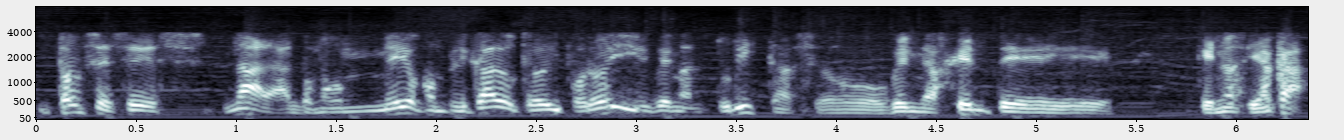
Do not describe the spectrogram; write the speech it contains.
entonces es nada, como medio complicado que hoy por hoy vengan turistas o venga gente que no es de acá.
